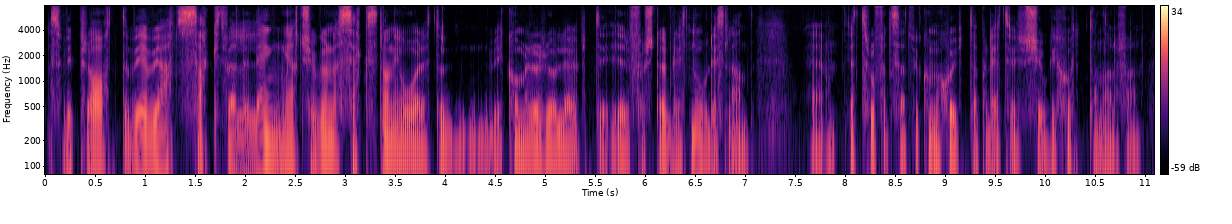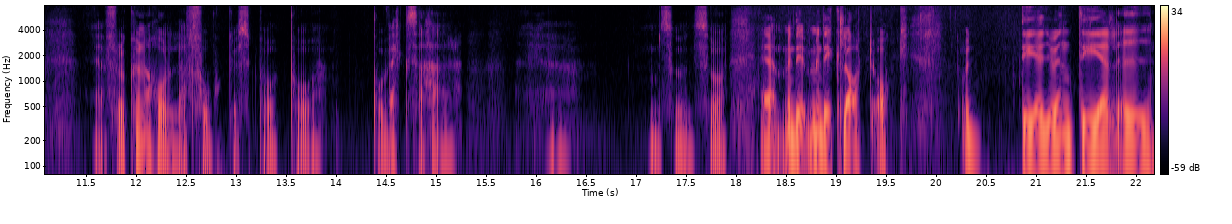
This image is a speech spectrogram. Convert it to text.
alltså vi, pratar, vi, vi har haft sagt väldigt länge att 2016 är året och vi kommer att rulla ut i det första, det blir ett nordiskt land. Eh, jag tror faktiskt att vi kommer skjuta på det till 2017 i alla fall. Eh, för att kunna hålla fokus på, på, på att växa här. Eh, så, så, eh, men, det, men det är klart, och, och det är ju en del i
